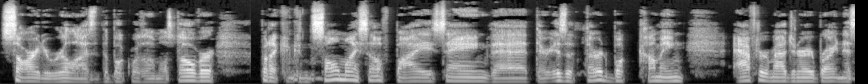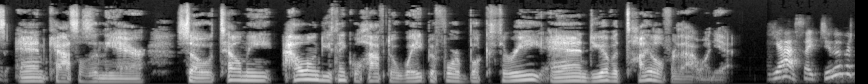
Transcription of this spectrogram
sorry to realize that the book was almost over but I can console myself by saying that there is a third book coming after Imaginary Brightness and Castles in the Air. So tell me, how long do you think we'll have to wait before book three? And do you have a title for that one yet? Yes, I do have a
